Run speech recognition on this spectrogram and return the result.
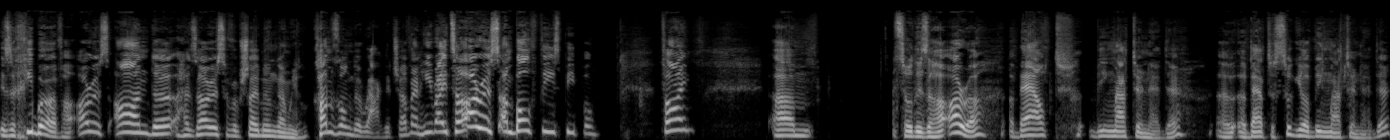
is a chibur of Ha'aris on the Hazaris of Rav Shlomo ben Gamriel. Comes along the Ragachover and he writes Ha'aris on both these people. Fine. Um, so there's a Ha'ara about being Mater Neder, uh, about the sugya being mater neder.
